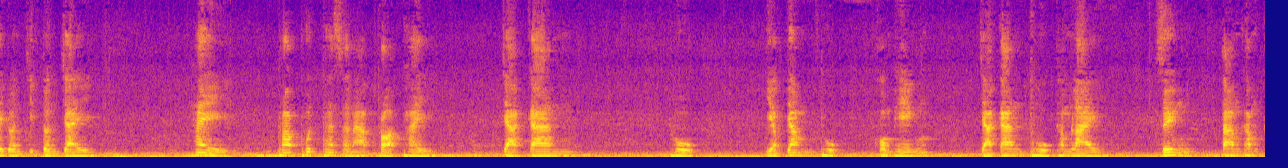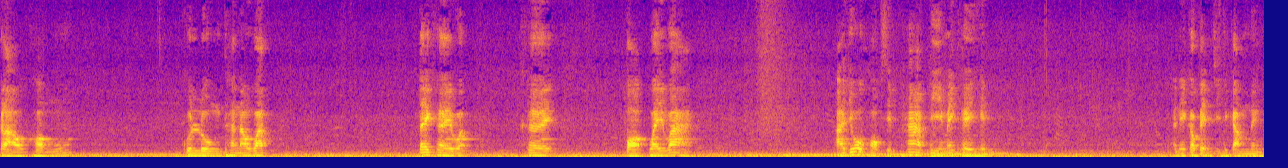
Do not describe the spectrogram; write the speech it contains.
ให้ดนจิตดนใจ ให้พระพุทธศาสนาปลอดภัย จากการถูกเหยียบย่ำถูกข่มเหงจากการถูกทำลาย ซึ่งตามคำกล่าวของคุณลุงธนวัฒน์ได้เคยว่าเคยบอกไว้ว่า อายุ 65 ปีไม่เคยเห็น อันนี้ก็เป็นกิจกรรมหนึ่ง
